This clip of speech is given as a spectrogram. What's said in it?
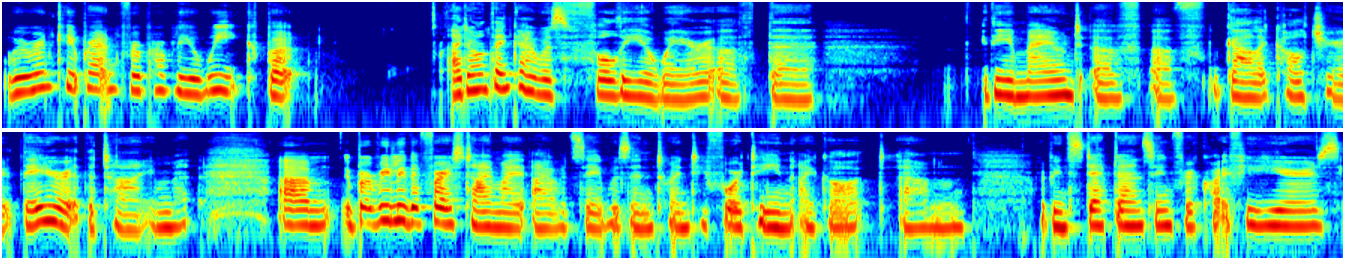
we were in Cape Breton for probably a week, but I don't think I was fully aware of the the amount of, of Gaelic culture there at the time. Um, but really, the first time I, I would say was in 2014. I got, um, I'd been step dancing for quite a few years.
